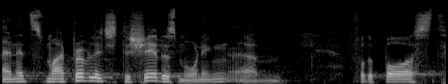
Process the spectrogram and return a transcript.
And it's my privilege to share this morning um, for the past,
